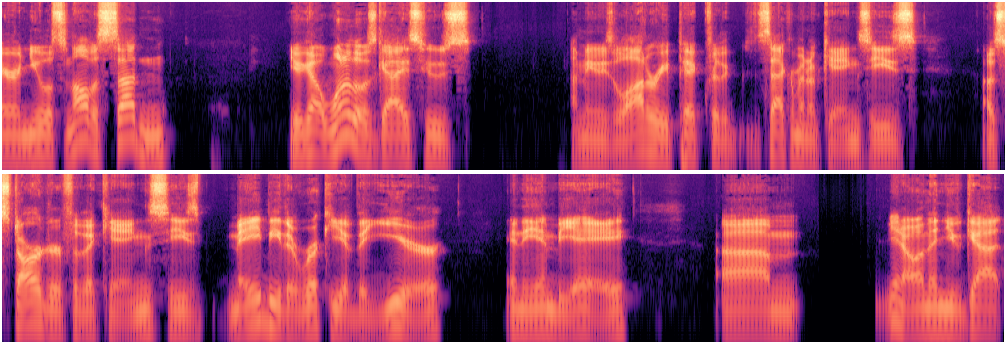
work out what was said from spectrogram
Ahron Ulis, and all of a sudden, you got one of those guys who's, I mean, he's a lottery pick for the Sacramento Kings. He's a starter for the Kings. He's maybe the rookie of the year in the NBA. Um, you know, and then you've got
